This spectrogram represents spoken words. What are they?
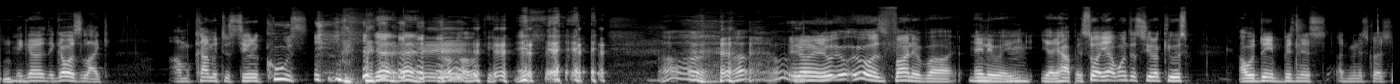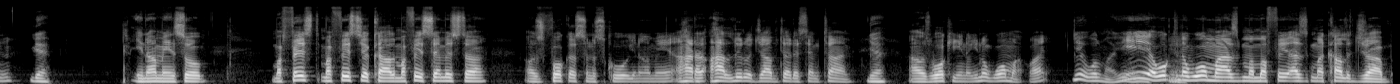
Mm-hmm. The guy the guy was like, I'm coming to Syracuse. yeah, yeah. Oh, okay. Oh, oh, oh, you know, it, it was funny, but anyway, mm. yeah, it happened. So yeah, I went to Syracuse. I was doing business administration. yeah. You know what I mean? So my first my first year college, my first semester, I was focused on the school. You know what I mean? I had a, I had a little job too at the same time. Yeah. I was working. You know, you know Walmart, right? Yeah, Walmart. Yeah, Yeah, I worked in a Walmart as my, my as my college job,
